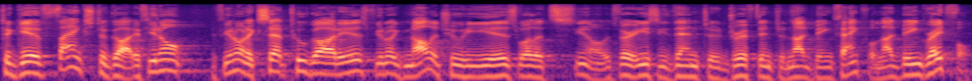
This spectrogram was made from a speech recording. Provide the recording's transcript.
to give thanks to God. If you don't, if you don't accept who God is, if you don't acknowledge who He is, well, it's, you know, it's very easy then to drift into not being thankful, not being grateful.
